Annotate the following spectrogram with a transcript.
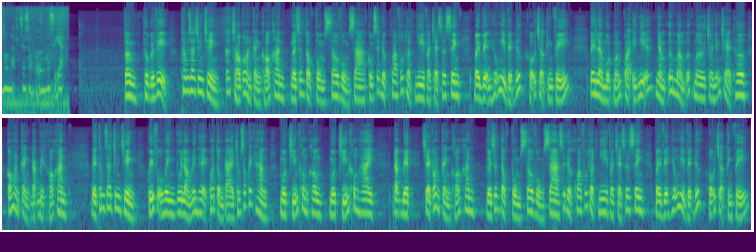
Vâng ạ, trân trọng cảm ơn bác sĩ ạ. Vâng, thưa quý vị, tham gia chương trình, các cháu có hoàn cảnh khó khăn, người dân tộc vùng sâu vùng xa cũng sẽ được khoa phẫu thuật nhi và trẻ sơ sinh, bệnh viện Hữu nghị Việt Đức hỗ trợ kinh phí. Đây là một món quà ý nghĩa nhằm ươm mầm ước mơ cho những trẻ thơ có hoàn cảnh đặc biệt khó khăn. Để tham gia chương trình, quý phụ huynh vui lòng liên hệ qua tổng đài chăm sóc khách hàng 1900 1902. Đặc biệt, trẻ có hoàn cảnh khó khăn, người dân tộc vùng sâu vùng xa sẽ được khoa phẫu thuật nhi và trẻ sơ sinh, bệnh viện Hữu nghị Việt Đức hỗ trợ kinh phí.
